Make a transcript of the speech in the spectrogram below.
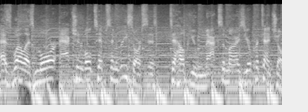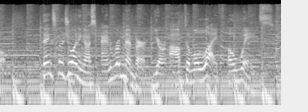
as well as more actionable tips and resources to help you maximize your potential. Thanks for joining us, and remember, your optimal life awaits.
